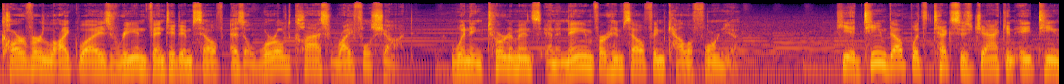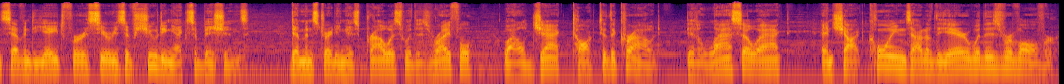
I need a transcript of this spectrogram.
Carver likewise reinvented himself as a world class rifle shot, winning tournaments and a name for himself in California. He had teamed up with Texas Jack in 1878 for a series of shooting exhibitions, demonstrating his prowess with his rifle, while Jack talked to the crowd, did a lasso act, and shot coins out of the air with his revolver.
